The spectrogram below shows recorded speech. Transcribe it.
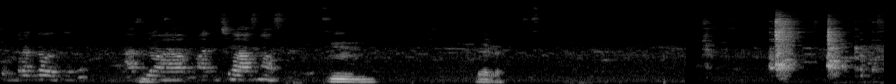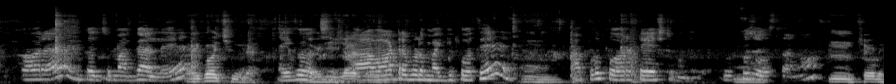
శుభ్రంగా వదిలేదు అసలు ఆ మంచి వాసన వస్తుంది. ఉమ్. అదేలే కూర ఇంకొంచెం మగ్గాలే. అయిపోవచ్చిందిలే. అయిపోవచ్చు ఆ వాటర్ కూడా మగ్గిపోతే. అప్పుడు కూర టేస్ట్ ఉంటుంది. ఉప్పు చూస్తాను. చూడు.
